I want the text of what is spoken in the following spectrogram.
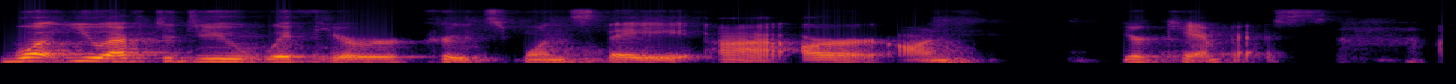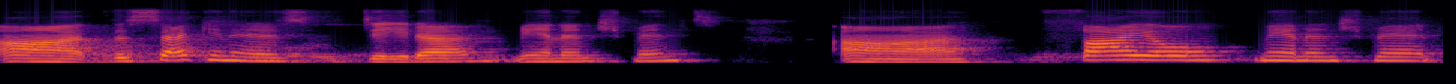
what you have to do with your recruits once they uh, are on your campus. Uh, the second is data management, uh, file management,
